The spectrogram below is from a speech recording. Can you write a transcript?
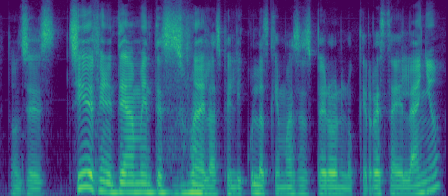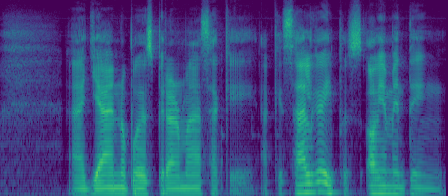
Entonces, sí, definitivamente esa es una de las películas que más espero en lo que resta del año. Ah, ya no puedo esperar más a que, a que salga y pues obviamente en,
